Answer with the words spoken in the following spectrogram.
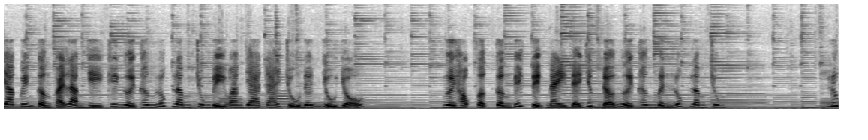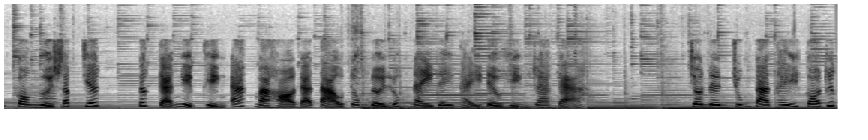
gia quyến cần phải làm gì khi người thân lúc lâm chung bị oan gia trái chủ đến dụ dỗ. Người học Phật cần biết việc này để giúp đỡ người thân mình lúc lâm chung. Lúc con người sắp chết, tất cả nghiệp thiện ác mà họ đã tạo trong đời lúc này đây thảy đều hiện ra cả. Cho nên chúng ta thấy có rất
